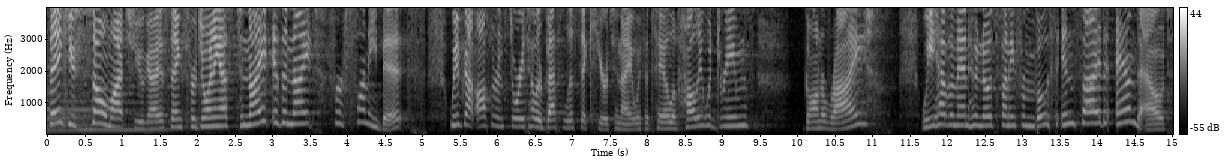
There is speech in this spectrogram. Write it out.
Thank you so much, you guys. Thanks for joining us. Tonight is a night for funny bits. We've got author and storyteller Beth Lisick here tonight with a tale of Hollywood dreams gone awry. We have a man who knows funny from both inside and out.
